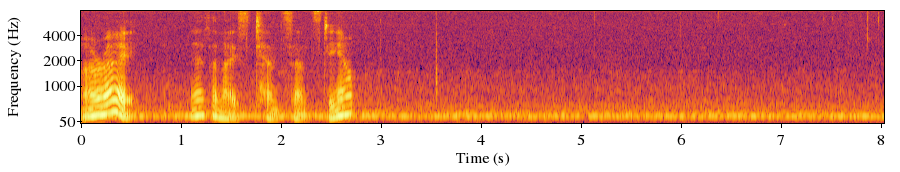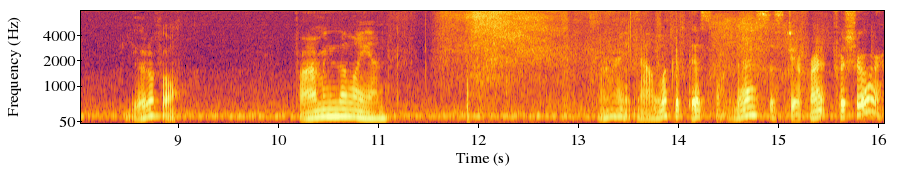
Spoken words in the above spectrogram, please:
Alright, that's a nice 10 cent stamp. Beautiful. Farming the land. Alright, now look at this one. This is different for sure.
